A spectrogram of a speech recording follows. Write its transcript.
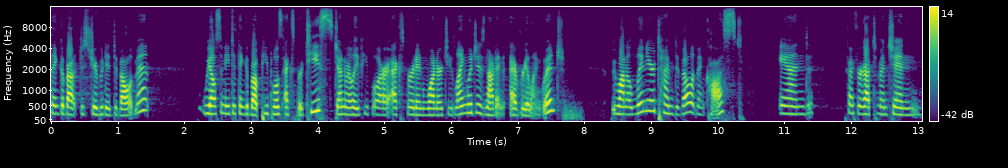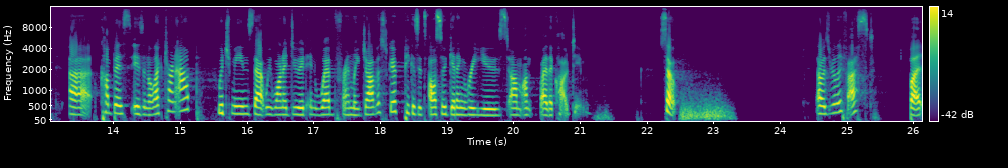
think about distributed development. We also need to think about people's expertise. Generally, people are expert in one or two languages, not in every language. We want a linear time development cost. And if I forgot to mention, uh, Compass is an Electron app, which means that we want to do it in web-friendly JavaScript because it's also getting reused um, on, by the cloud team. So that was really fast, but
